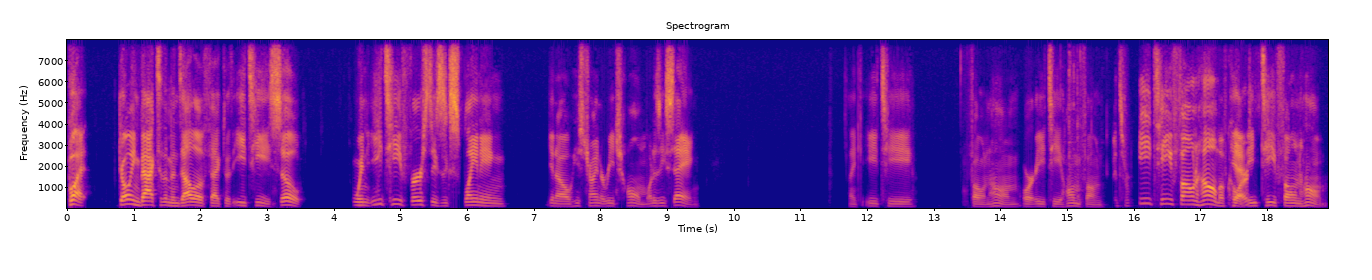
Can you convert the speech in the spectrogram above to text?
But going back to the Mandela effect with ET, so when ET first is explaining, you know, he's trying to reach home. What is he saying? Like ET phone home or ET home phone. It's ET phone home, of course. Yeah, ET phone home.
